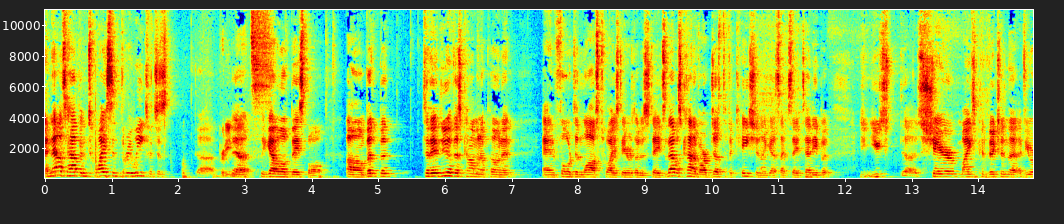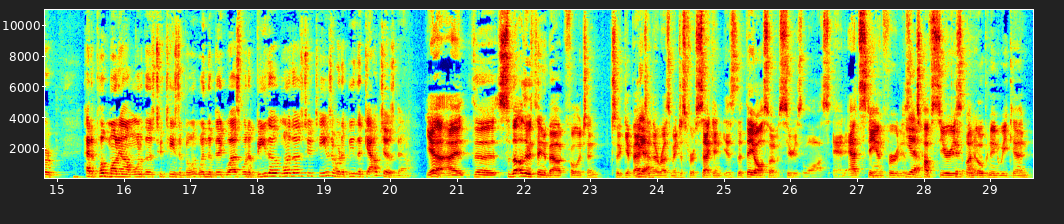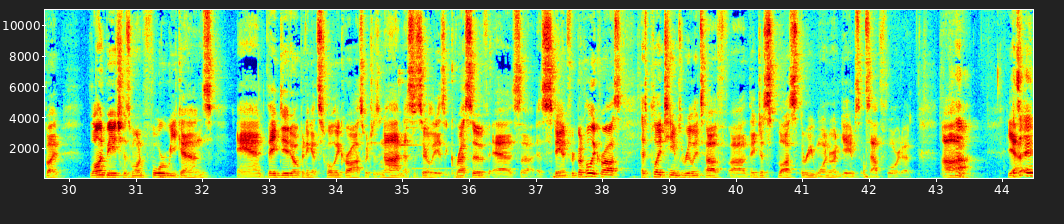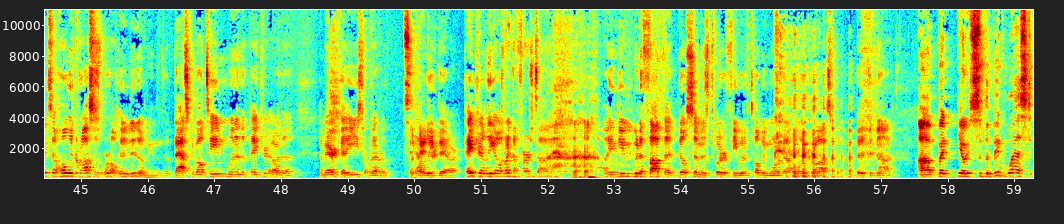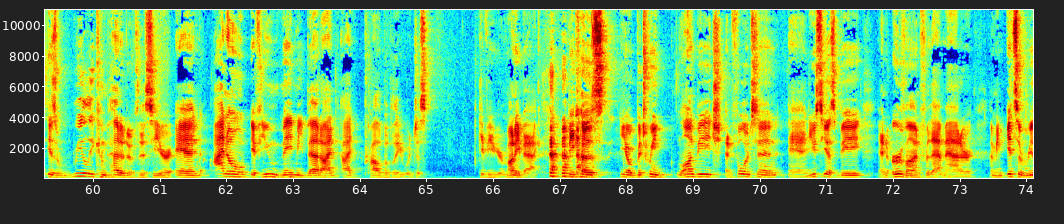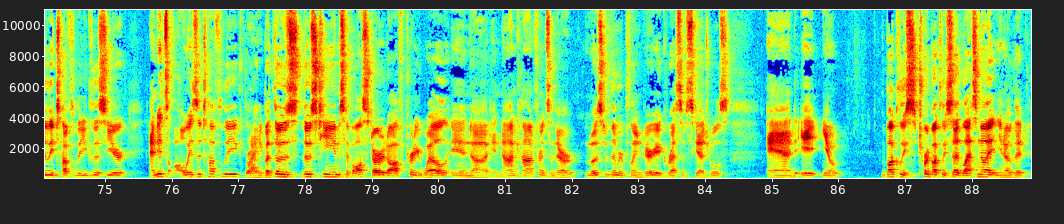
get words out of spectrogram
and now it's happened twice in three weeks, which is uh, Pretty yeah, nuts. You gotta love baseball. Um, but but so they do have this common opponent, and Fullerton lost twice to Arizona State. So that was kind of our justification, I guess I'd say, Teddy. But you, uh, share Mike's conviction that if you were had to put money on one of those two teams to win the Big West, would it be the one of those two teams, or would it be the Gauchos now? Yeah, I the so the other thing about Fullerton to get back Yeah. to their resume just for a second is that they also have a series loss, and at Stanford is Yeah, a tough series on opening weekend, but Long Beach has won four weekends, and they did open against Holy Cross, which is not necessarily as aggressive as uh, as Stanford, but Holy Cross has played teams really tough. Uh, they just lost three one-run games at South Florida. Um, Huh. Yeah, It's, it's a Holy Cross's world. Who knew? I mean, the basketball team winning the Patriot or the America East or whatever the the hell Patriot. league they are. Patriot League. I was right the first time. I mean, you would have thought that Bill Simmons' Twitter feed would have told me more about Holy Cross, but, but it did not. Uh, but you know, so the Big West is really competitive this year, and I know if you made me bet, I I probably would just give you your money back because you know between Long Beach and Fullerton and UCSB and Irvine for that matter, I mean it's a really tough league this year, and it's always a tough league. Right. But those those teams have all started off pretty well in uh, in non-conference, and there are most of them are playing very aggressive schedules, and it you know Buckley, Troy Buckley said last night, you know, that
